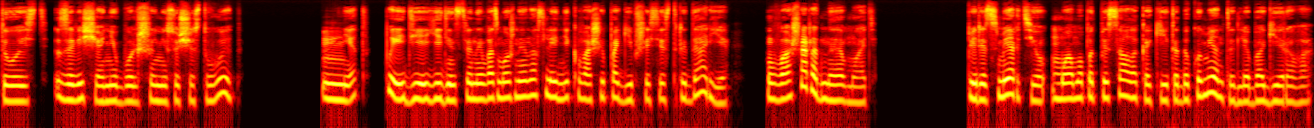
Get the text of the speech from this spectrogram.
То есть завещание больше не существует? Нет, по идее, единственный возможный наследник вашей погибшей сестры Дарьи — ваша родная мать. Перед смертью мама подписала какие-то документы для Багирова.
